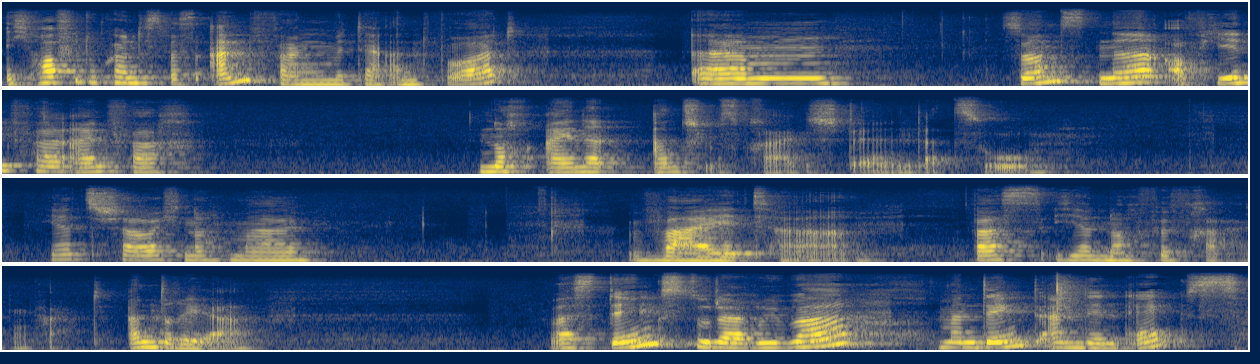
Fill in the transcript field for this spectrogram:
Ich hoffe, du konntest was anfangen mit der Antwort. Ähm, sonst, ne, auf jeden Fall einfach noch eine Anschlussfrage stellen dazu. Jetzt schaue ich noch mal weiter, was ihr noch für Fragen habt. Andrea, was denkst du darüber? Man denkt an den Ex.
